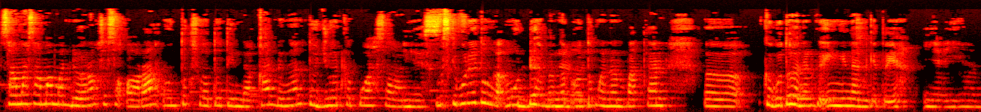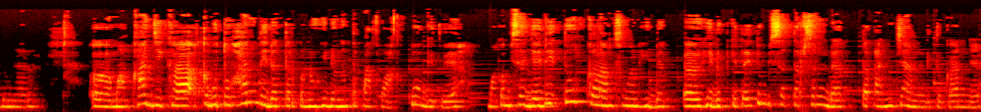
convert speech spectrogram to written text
sama-sama mendorong seseorang untuk suatu tindakan dengan tujuan kepuasan Yes. meskipun itu nggak mudah banget Benar. untuk menempatkan eh, kebutuhan dan keinginan gitu ya Iya iya benar. Eh, maka jika kebutuhan tidak terpenuhi dengan tepat waktu gitu ya, maka bisa jadi tuh kelangsungan hidup eh, hidup kita itu bisa tersendat, terancam gitu kan ya.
